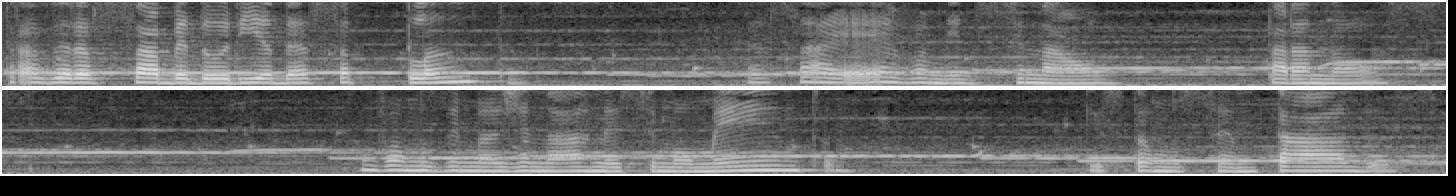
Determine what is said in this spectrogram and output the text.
trazer a sabedoria dessa planta, dessa erva medicinal para nós. Então, vamos imaginar nesse momento que estamos sentadas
